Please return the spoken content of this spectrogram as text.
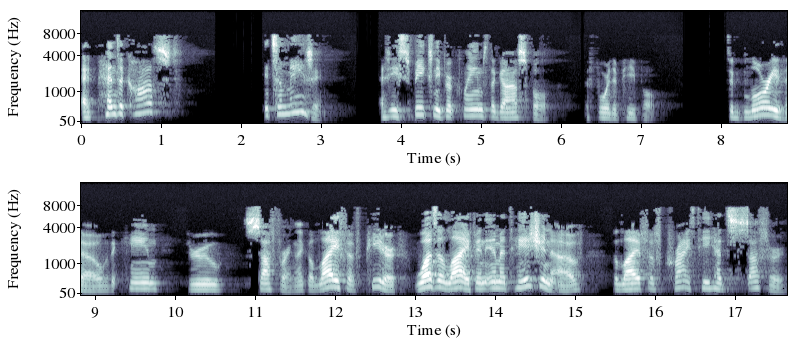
at Pentecost, it's amazing as he speaks and he proclaims the gospel before the people. It's a glory, though, that came through suffering. Like the life of Peter was a life in imitation of the life of Christ. He had suffered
